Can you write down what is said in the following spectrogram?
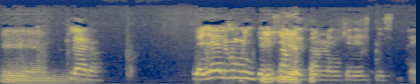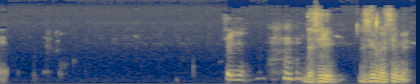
Em, claro. Y hay algo muy interesante también que decís. Eh... Seguí. Decí, decime, decime.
